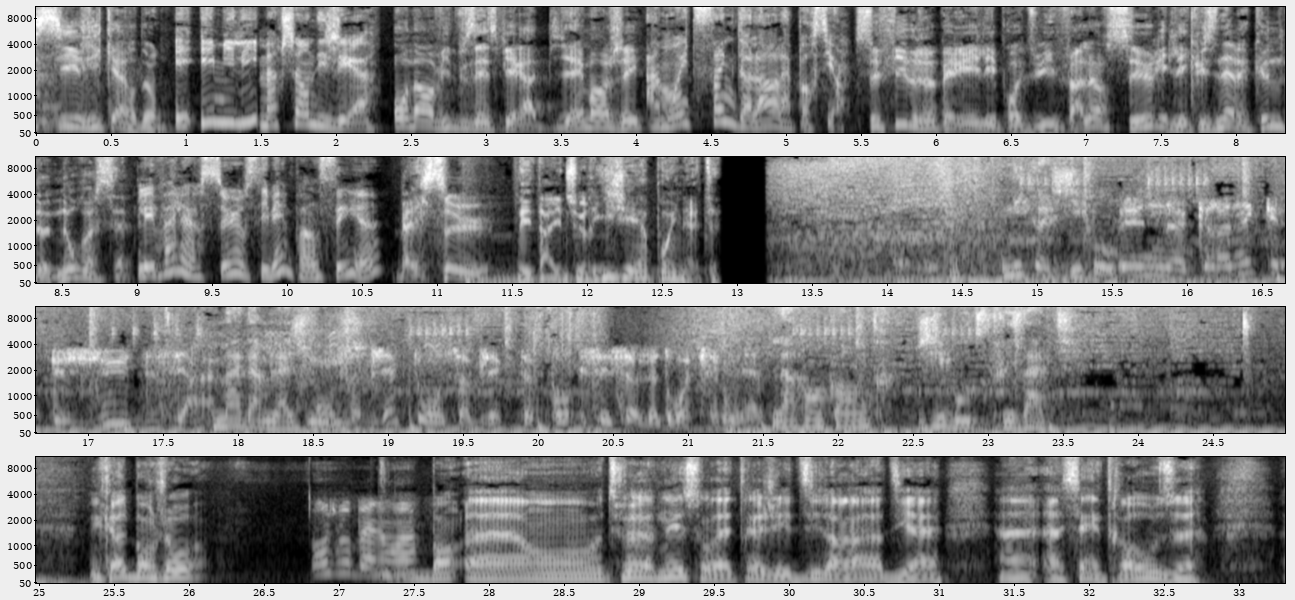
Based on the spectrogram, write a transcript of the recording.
Ici Ricardo. et Émilie, marchand d'IGA. On a envie de vous inspirer à bien manger. À moins de 5 la portion. Suffit de repérer les produits valeurs sûres et de les cuisiner avec une de nos recettes. Les valeurs sûres, c'est bien pensé, hein? Bien sûr! Détails sur IGA.net. Nicole Gibaud, Une chronique judiciaire. Madame la On juge. s'objecte ou on s'objecte pas? C'est ça le droit criminel. La rencontre, Gibaud-Strisac. Nicole, bonjour. Bonjour Benoît. Bon, euh, on, tu veux revenir sur la tragédie, l'horreur d'hier à, à Sainte-Rose?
